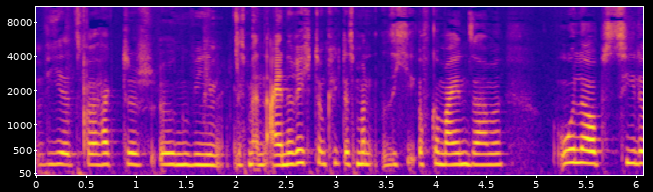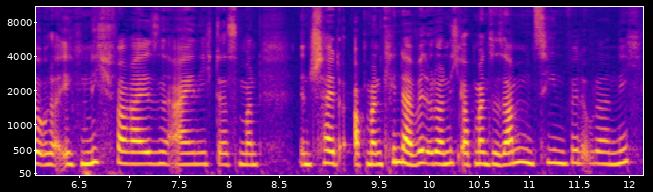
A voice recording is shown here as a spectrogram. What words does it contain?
wie jetzt praktisch irgendwie, dass man in eine Richtung kriegt, dass man sich auf gemeinsame Urlaubsziele oder eben nicht verreisen einigt, dass man entscheidet, ob man Kinder will oder nicht, ob man zusammenziehen will oder nicht,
